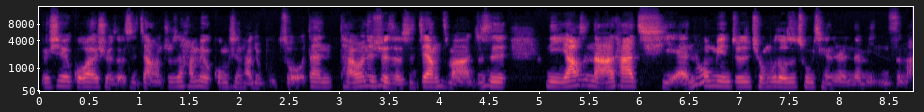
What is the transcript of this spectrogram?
有些国外学者是这样，就是他没有贡献他就不做。但台湾的学者是这样子嘛？就是你要是拿他钱，后面就是全部都是出钱人的名字嘛。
